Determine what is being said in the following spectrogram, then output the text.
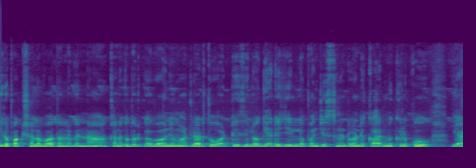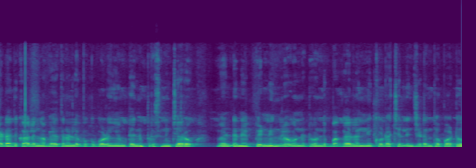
ఇరుపక్షాల వాదనలు విన్న కనకదుర్గ భవాని మాట్లాడుతూ ఆర్టీసీలో గ్యారేజీల్లో పనిచేస్తున్నటువంటి కార్మికులకు ఏడాది కాలంగా వేతనాలు ఇవ్వకపోవడం ఏమిటని ప్రశ్నించారు. వెంటనే పెండింగ్లో ఉన్నటువంటి బకాయిలన్నీ కూడా చెల్లించడంతో పాటు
